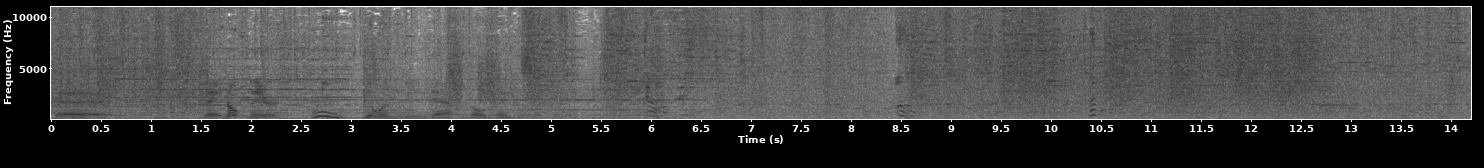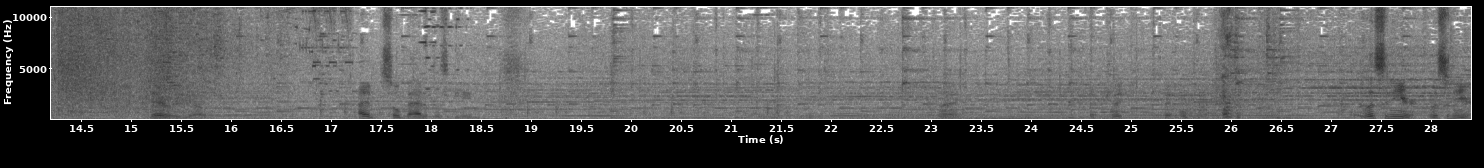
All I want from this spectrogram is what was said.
Okay. They, nope, there. Woo! Dilling me down. No thanks. There we go. I am so bad at this game. Listen here, listen here.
